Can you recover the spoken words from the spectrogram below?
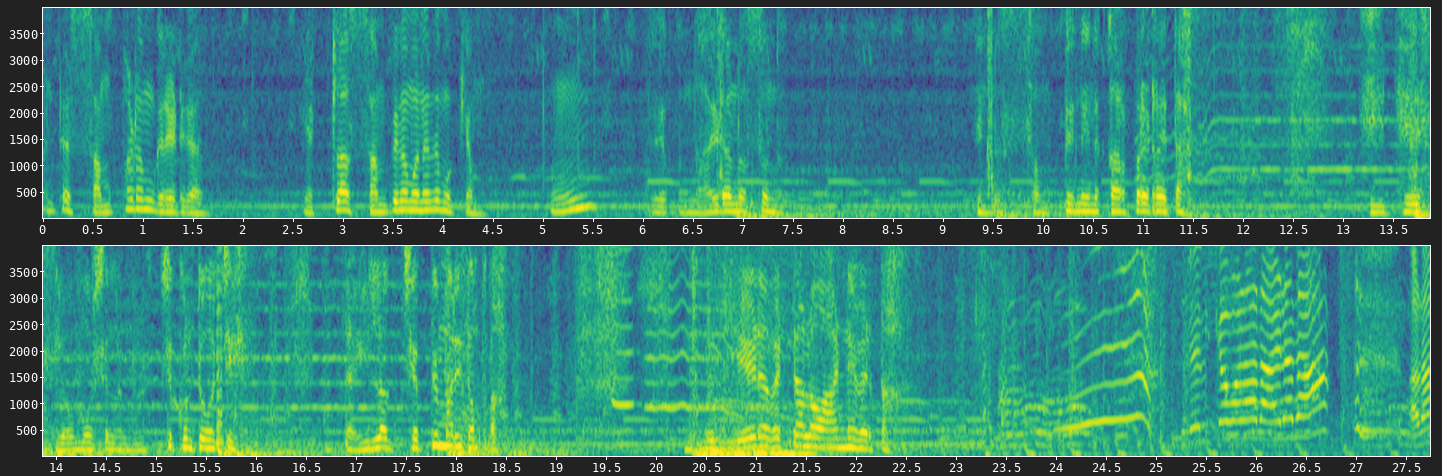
అంటే సంపడం గ్రేట్ కాదు. ఎట్లా సంపినం అనేది ముఖ్యం. రేపు నాయుడని వస్తుండు. నిన్ను సంపి నేను కార్పొరేటర్ అయితా. ఇదే స్లో మోషన్లో నడుచుకుంటూ వచ్చి డైలాగ్ చెప్పి మరీ చంపుతా. నిన్ను ఏడ పెట్టాలో ఆడనే పెడతా. వెల్కమ్ అన్నా నాయనా అడా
